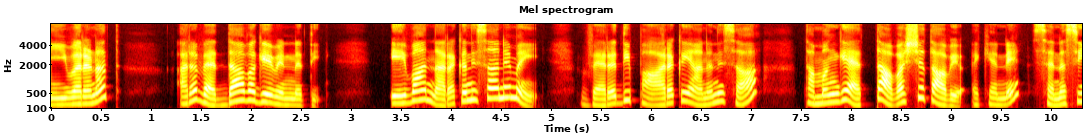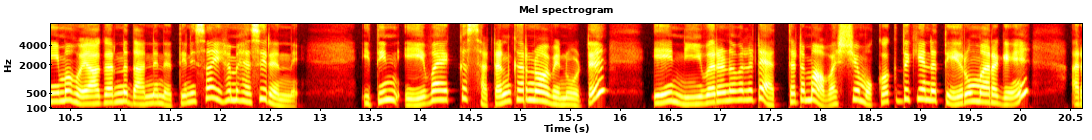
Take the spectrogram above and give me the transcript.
නීවරණත් අර වැද්දා වගේ වෙන්නති. ඒවා නරක නිසා නෙමෙයි. වැරදි පාරක යන නිසා තමන්ගේ ඇත්ත අවශ්‍යතාවය, ඒ කියන්නේ සැනසීම හොයාගන්න දන්නේ නැති නිසා එහෙම හැසිරෙන්නේ. ඉතින් ඒව එක්ක සටන් කරනව වෙනුවට ඒ නීවරණවලට ඇත්තටම අවශ්‍ය මොකක්ද කියන තේරුම අරගෙන අර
